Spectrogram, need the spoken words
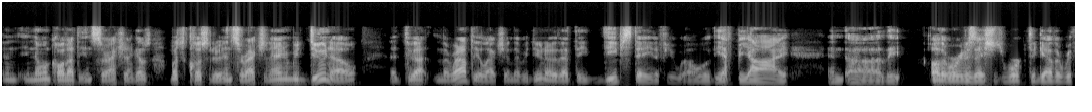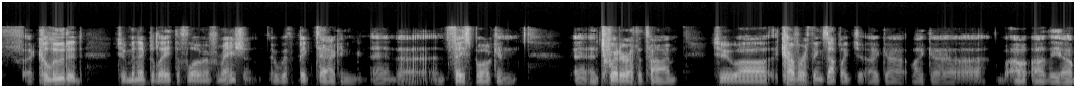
and no one called out the insurrection That was much closer to an insurrection. And we do know that throughout the run up to the election that we do know that the deep state, if you will, the FBI and uh, the other organizations worked together with uh, colluded to manipulate the flow of information with big tech and and, uh, and Facebook and, and, Twitter at the time to uh, cover things up like like uh, like uh, uh, the um,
